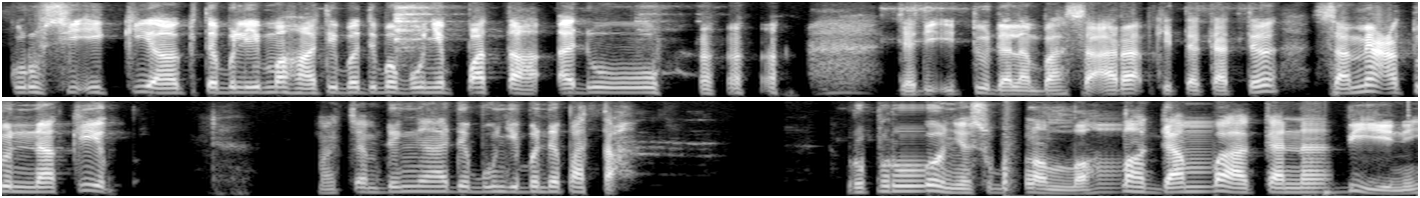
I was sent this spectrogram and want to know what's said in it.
kerusi IKEA kita beli mahal tiba-tiba bunyi patah. Aduh. Jadi itu dalam bahasa Arab kita kata sami'atun naqid macam dengar ada bunyi benda patah. Rupa-rupanya subhanallah Allah gambarkan nabi ni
